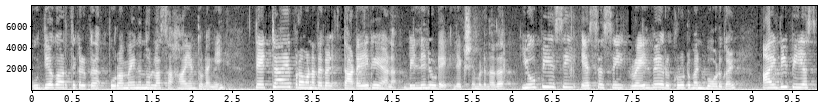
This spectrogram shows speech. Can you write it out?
ഉദ്യോഗാർത്ഥികൾക്ക് പുറമേ നിന്നുള്ള സഹായം തുടങ്ങി തെറ്റായ പ്രവണതകൾ തടയുകയാണ് ബില്ലിലൂടെ ലക്ഷ്യമിടുന്നത്. U P S C S S C railway recruitment ബോർഡുകൾ I B P S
